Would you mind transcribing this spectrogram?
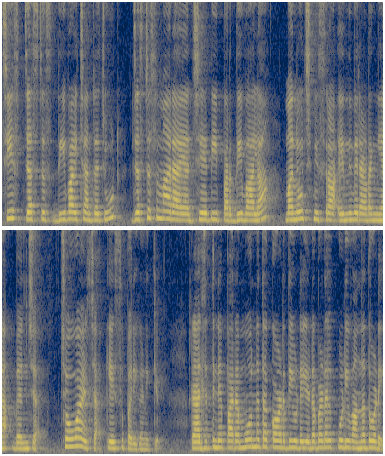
Chief justice D Y Chandrachud ജസ്റ്റിസുമാരായ ജെ ബി പർദിവാല മനോജ് മിശ്ര എന്നിവരടങ്ങിയ ബെഞ്ച് ചൊവ്വാഴ്ച കേസ് പരിഗണിക്കും. രാജ്യത്തിന്റെ പരമോന്നത കോടതിയുടെ ഇടപെടൽ കൂടി വന്നതോടെ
